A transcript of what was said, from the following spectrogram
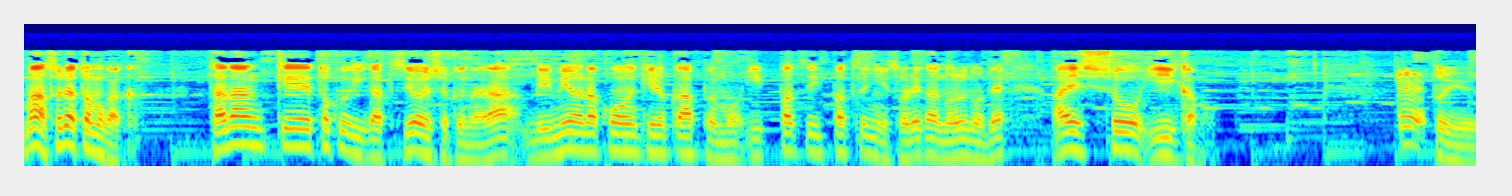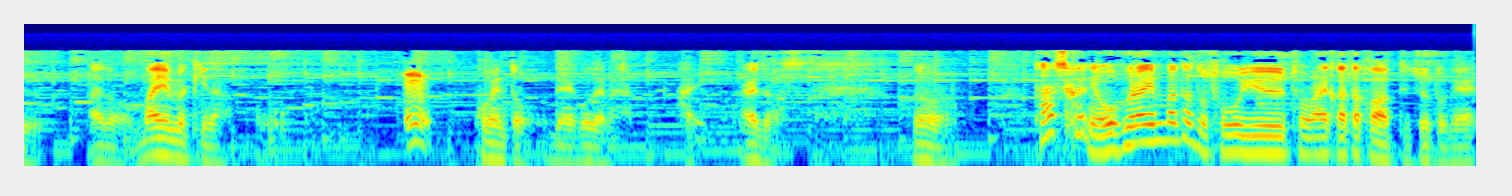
まあ、それはともかく。多段系特技が強い職なら、微妙な攻撃力アップも一発一発にそれが乗るので、相性いいかも。うんという、あの、前向きな、うんコメントでございました。はい。ありがとうございます。うん。確かにオフライン版だとそういう捉え方かってちょっとね、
